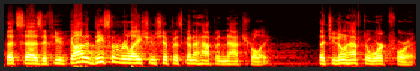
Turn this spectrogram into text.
that says if you've got a decent relationship, it's going to happen naturally, that you don't have to work for it.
